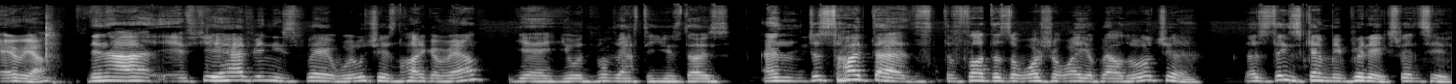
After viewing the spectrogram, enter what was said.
area, then uh, if you have any spare wheelchairs lying around, yeah, you would probably have to use those. And just hope that the flood doesn't wash away your powered wheelchair. Those things can be pretty expensive.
